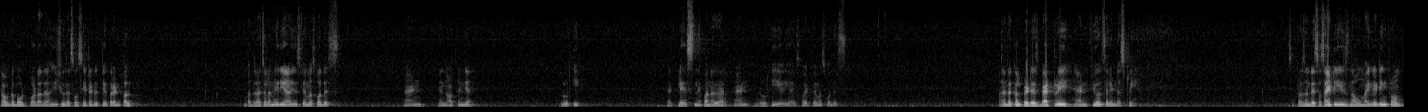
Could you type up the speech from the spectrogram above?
talked about what are the issues associated with paper and pulp. Bhadrachalam area is famous for this. And in North India, Roorkee. That place, Nepanagar and Roorkee area is quite famous for this. Another culprit is battery and fuel cell industry. So present day society is now migrating from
